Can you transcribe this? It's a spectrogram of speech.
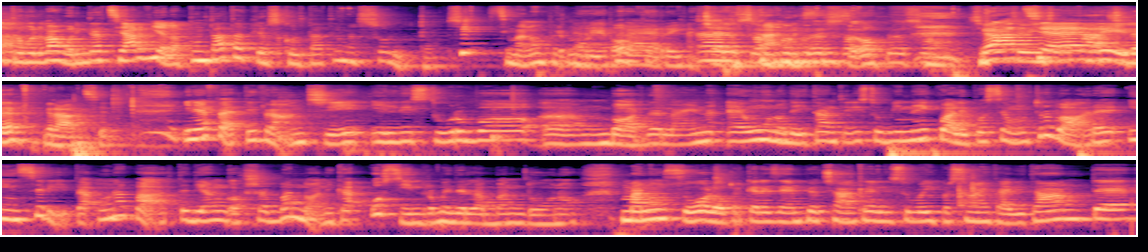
l'altro volevamo ringraziarvi, è la puntata più ascoltata in assoluto. Sì. Sì, ma non per noi, per. Harry. Eh, lo so, Cioè, lo so, lo so. Grazie Harry! Grazie. In effetti, Franci, il disturbo ehm, borderline è uno dei tanti disturbi nei quali possiamo trovare inserita una parte di angoscia abbandonica o sindrome dell'abbandono. Ma non solo, perché ad esempio c'è anche il disturbo di personalità evitante,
